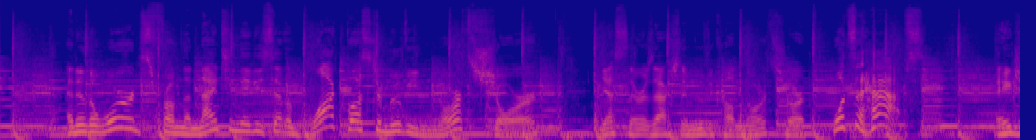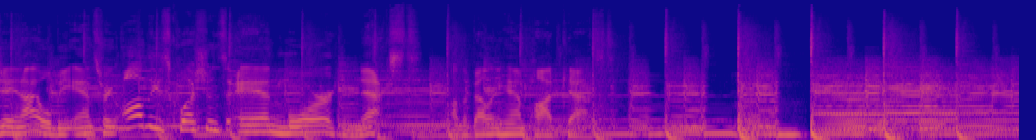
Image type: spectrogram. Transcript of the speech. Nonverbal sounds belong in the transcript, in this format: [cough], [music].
And in the words from the 1987 blockbuster movie North Shore, yes, there is actually a movie called North Shore, what's the haps? AJ and I will be answering all these questions and more next on the Bellingham Podcast.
